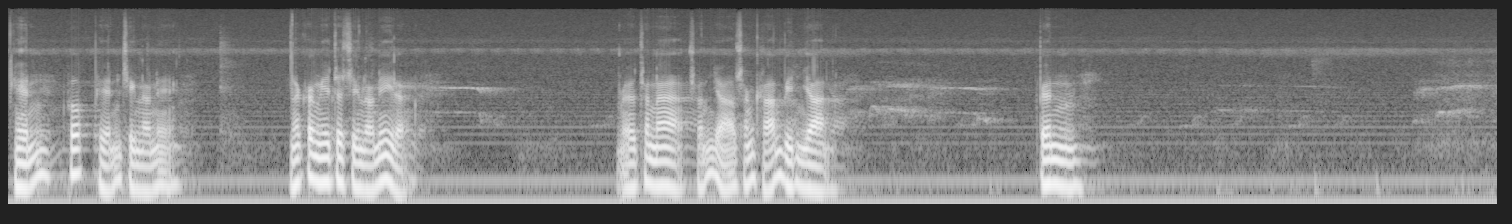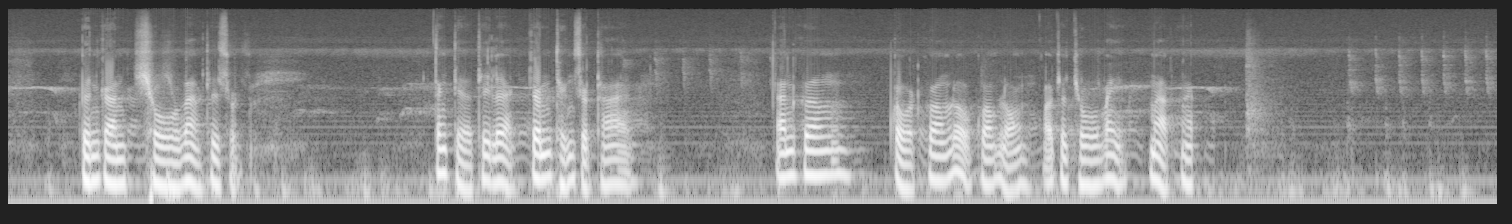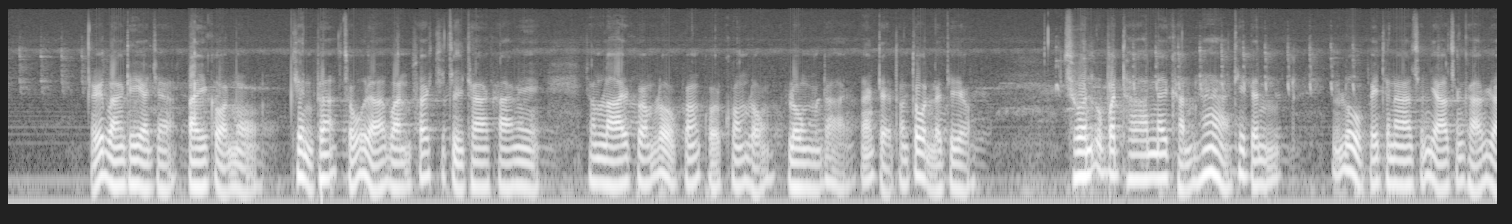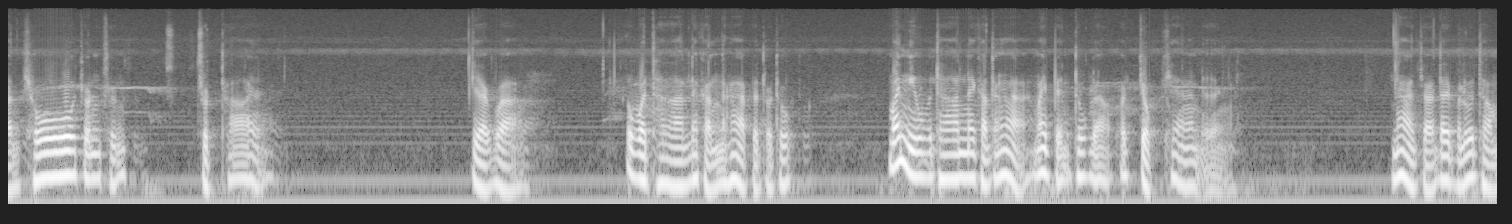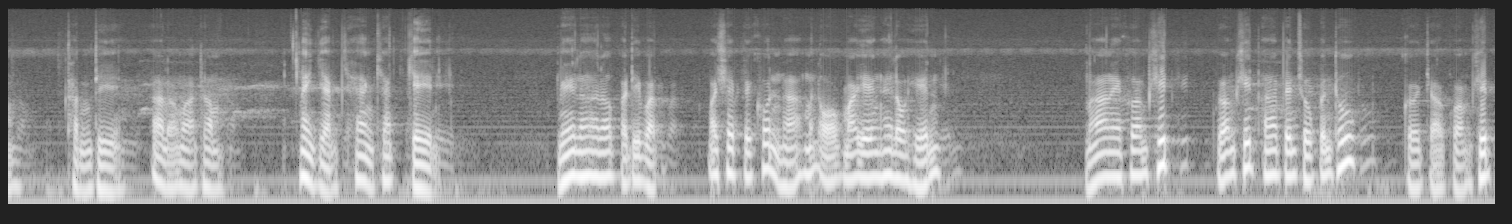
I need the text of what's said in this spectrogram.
เห็นพบเห็นสิ่งเหล่านี้ แล้วก็มีแต่สิ่งเหล่านี้แหละเวทนาสัญญาสังขารบิญญาณ เป็นเป็นการโชว์บางที่สุด ตั้งแต่ที่แรกจนถึงสุดท้าย อันความโกรธความโลภความหลงเราจะโชว์ไม่มากนัก หรือบางทีอาจจะไปก่อนหมู่ เช่นพระโสดาบันพระกิติทาคามีทำลายความโลภความโกรธความหลงลงได้ตั้งแต่ตอนต้นเลยทีเดียวส่วนอุปทานในขันห้าที่เป็นรูปเวทนาสัญญาสังขารอย่างโชว์จนถึงสุดท้ายเรียกว่า อุปทานและขันห้าเป็นตัวทุกข์ ไม่มีอุปทานในขันธ์ห้าไม่เป็นทุกข์แล้วก็จบแค่นั้นเอง น่าจะได้บรรลุธรรมทันที ถ้าเรามาทำให้แจ่มแจ้งชัดเจนเวลาเราปฏิบัติไม่ใช่ไปค้นหามันออกมาเองให้เราเห็น มาในความคิด ความคิดพาเป็นสุขเป็นทุกข์เกิดจากความคิด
